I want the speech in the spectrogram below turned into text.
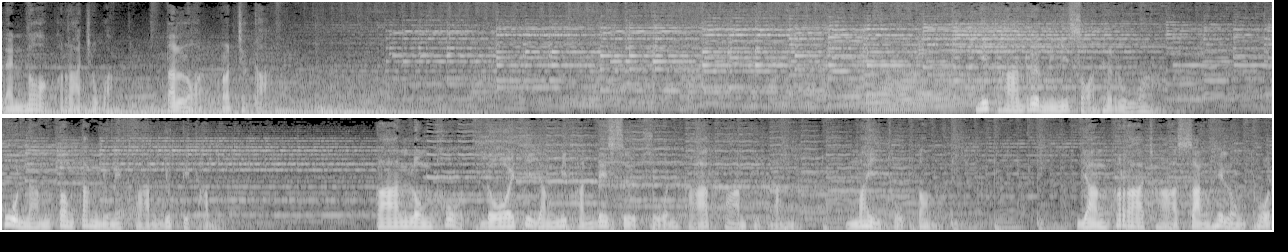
และนอกพระราชวังตลอดรัชกาล นิทานเรื่องนี้สอนให้รู้ว่า ผู้นำต้องตั้งอยู่ในความยุติธรรม การลงโทษโดยที่ยังมิทันได้สืบสวนหาความผิดนั้น ไม่ถูกต้อง อย่างพระราชาสั่งให้ลงโทษ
